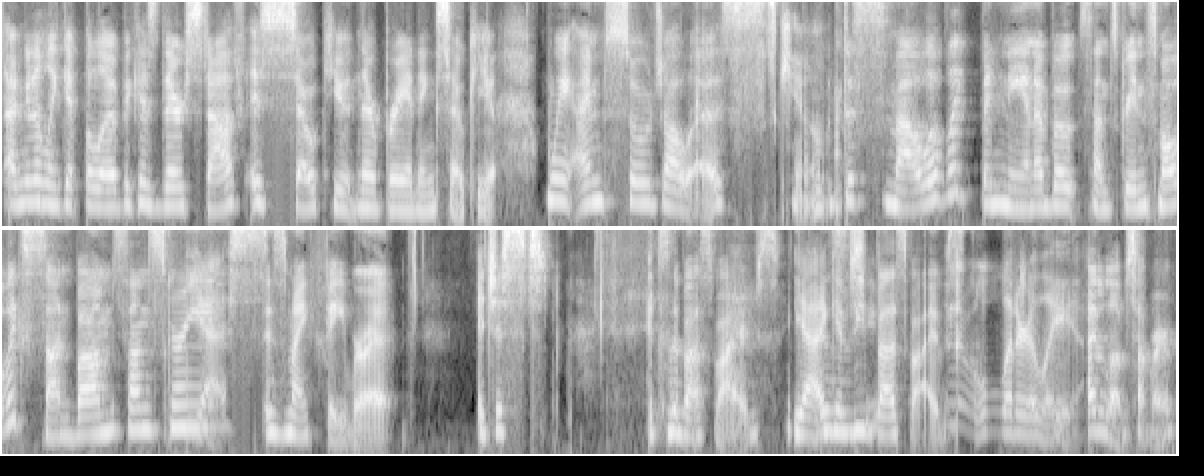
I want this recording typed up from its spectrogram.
I'm going to link it below because their stuff is so cute and their branding so cute. Wait, I'm so jealous. It's cute. The smell of like banana boat sunscreen, the smell of like Sun Bum sunscreen, Yes. is my favorite. It just, It's the best vibes. yeah, it gives the you best vibes. No, literally. I love summer.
